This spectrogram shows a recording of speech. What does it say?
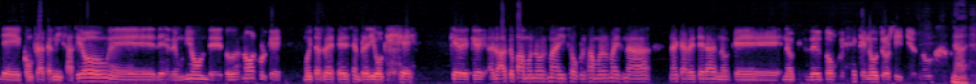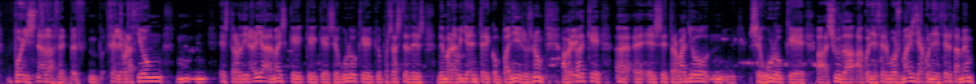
de confraternización, eh, de reunión de todos nós porque moitas veces sempre digo que que, que atopámonos máis ou cruzámonos máis na, na carretera no que no de, do, que noutros sitios, non? Nada, pois nada, ce, celebración mm, mm, extraordinaria, ademais que, que, que seguro que, que pasaste des, de maravilla entre compañeiros, non? A verdade sí. que uh, ese traballo mm, seguro que axuda a coñecervos máis e a coñecer tamén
